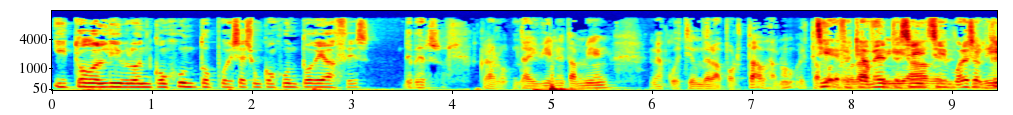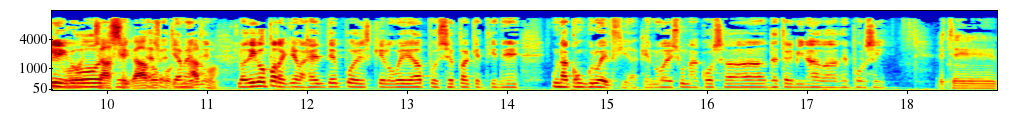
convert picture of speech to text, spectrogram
y todo el libro en conjunto pues es un conjunto de haces de versos. Claro, de ahí viene también la cuestión de la portada, ¿no? Esta Sí, efectivamente, sí, sí, por eso el trigo trigo, ya sí, segado por un efectivamente. árbol. Lo digo para que la gente pues que lo vea pues sepa que tiene una congruencia, que no es una cosa determinada de por sí. Este,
